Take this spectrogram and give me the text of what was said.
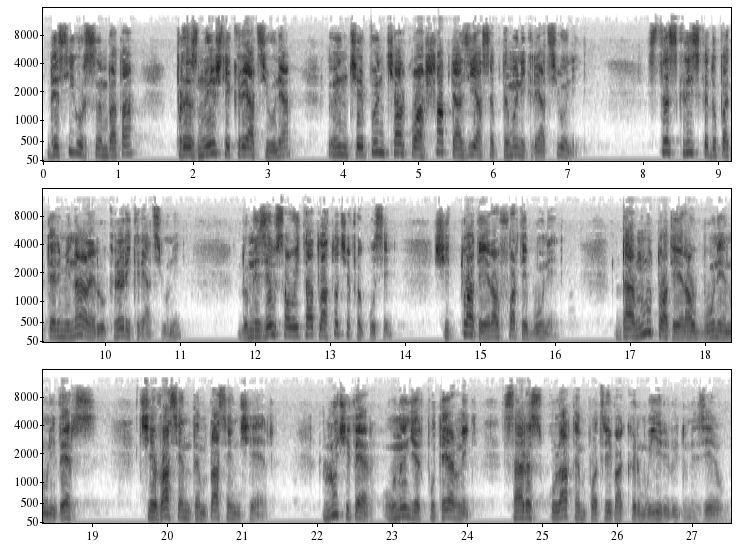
Desigur, sâmbăta prăznuiește creațiunea, începând chiar cu a șaptea zi a săptămânii creațiunii. Stă scris că după terminarea lucrării creațiunii, Dumnezeu s-a uitat la tot ce făcuse și toate erau foarte bune, dar nu toate erau bune în univers. Ceva se întâmplase în cer. Lucifer, un înger puternic, s-a răsculat împotriva cârmuirii lui Dumnezeu.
